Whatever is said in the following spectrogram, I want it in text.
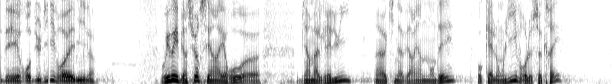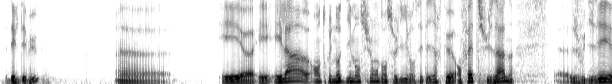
des héros du livre, Émile. Oui, oui, bien sûr, c'est un héros, euh, bien malgré lui, euh, qui n'avait rien demandé, auquel on livre le secret dès le début. et, là, entre une autre dimension dans ce livre, c'est-à-dire qu'en en fait, Suzanne, je vous disais,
